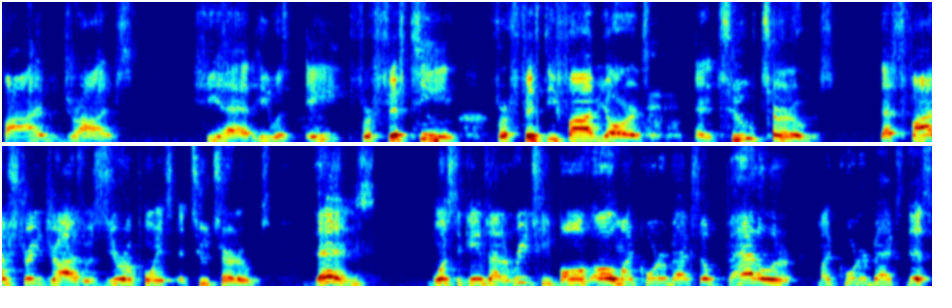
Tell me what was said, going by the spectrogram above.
five drives. He had he was eight for 15 for 55 yards and two turnovers. That's five straight drives with zero points and two turnovers. Then, once the game's out of reach, he balls. Oh, my quarterback's a battler. My quarterback's this.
